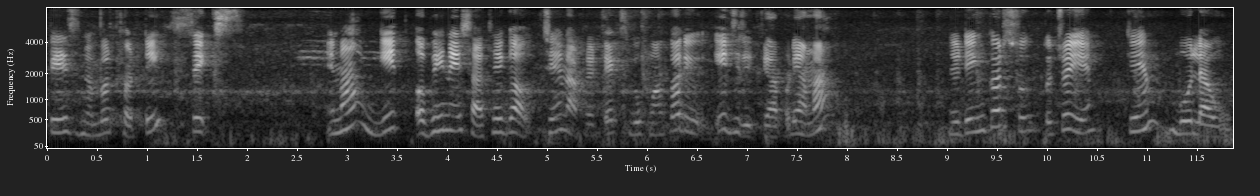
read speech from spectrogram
Page number thirty six. એમાં ગીત અભિનય સાથે ગાઓ, જેમ આપણે ટેક્સ્ટ બુકમાં કર્યું, એ જ રીતે આપણે આમાં રીડિંગ કરશું. તો જોઈએ, કેમ બોલાવવું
